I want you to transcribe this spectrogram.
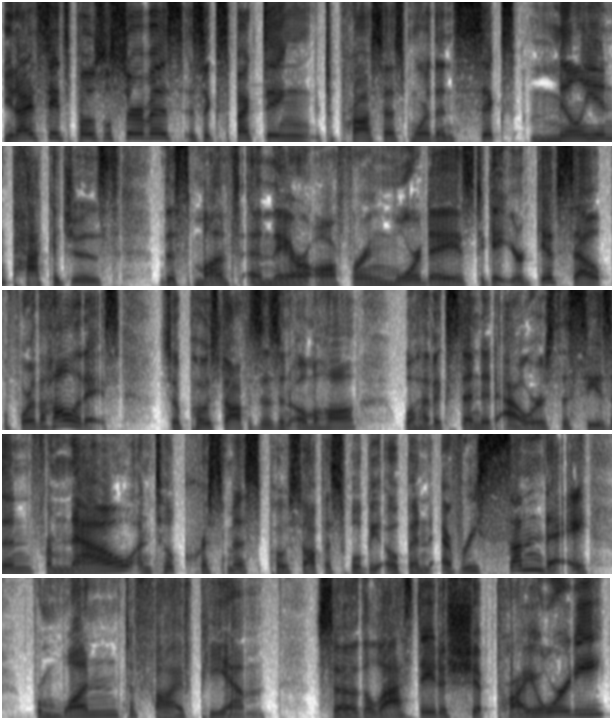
United States Postal Service is expecting to process more than 6 million packages this month, and they are offering more days to get your gifts out before the holidays. So, post offices in Omaha will have extended hours this season. From now until Christmas, post office will be open every Sunday from 1 to 5 p.m. So, the last day to ship priority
